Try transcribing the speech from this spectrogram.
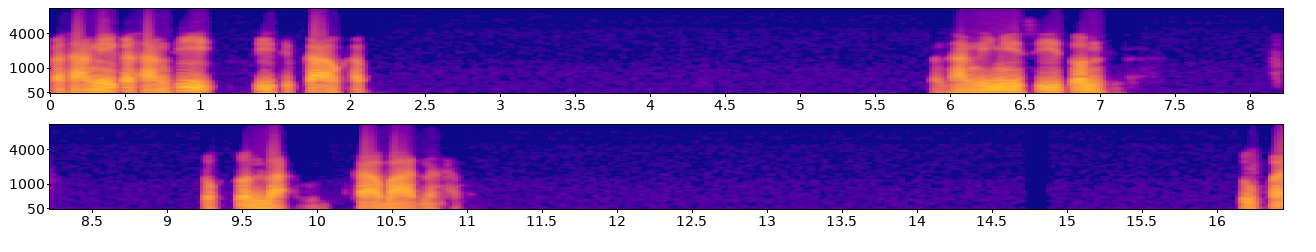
กระถางนี้กระถางที่สี่สิบเก้าครับ กระถางนี้มีสี่ต้น ตกต้นละเก้าบาทนะครับลูกไม้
